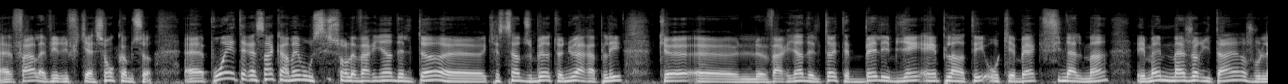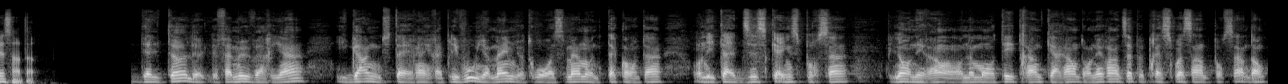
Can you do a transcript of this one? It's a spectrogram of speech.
euh, faire la vérification comme ça. point intéressant quand même aussi sur le variant Delta, Christian Dubé a tenu à rappeler que le variant Delta était bel et bien implanté au Québec finalement et même majoritaire. Je vous laisse entendre. Delta, le, fameux variant, il gagne du terrain. Rappelez-vous, il y a même il y a trois semaines, on était content, on était à 10-15 puis là, on, est, on a monté 30-40, on est rendu à peu près 60% Donc,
